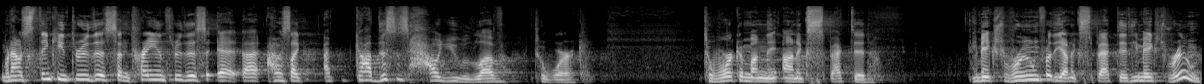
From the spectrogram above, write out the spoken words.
when I was thinking through this and praying through this, uh, I was like, God, this is how you love to work, to work among the unexpected. He makes room for the unexpected, He makes room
